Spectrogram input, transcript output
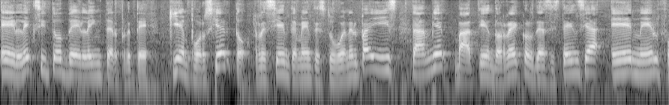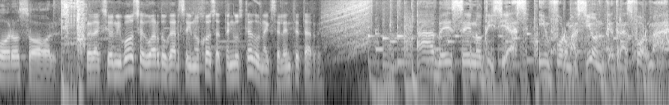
el éxito de la intérprete, quien por cierto recientemente estuvo en el país también batiendo récords de asistencia en el Foro Sol. Redacción y voz, Eduardo Garza Hinojosa. Tenga usted una excelente tarde. ABC Noticias, información que transforma.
